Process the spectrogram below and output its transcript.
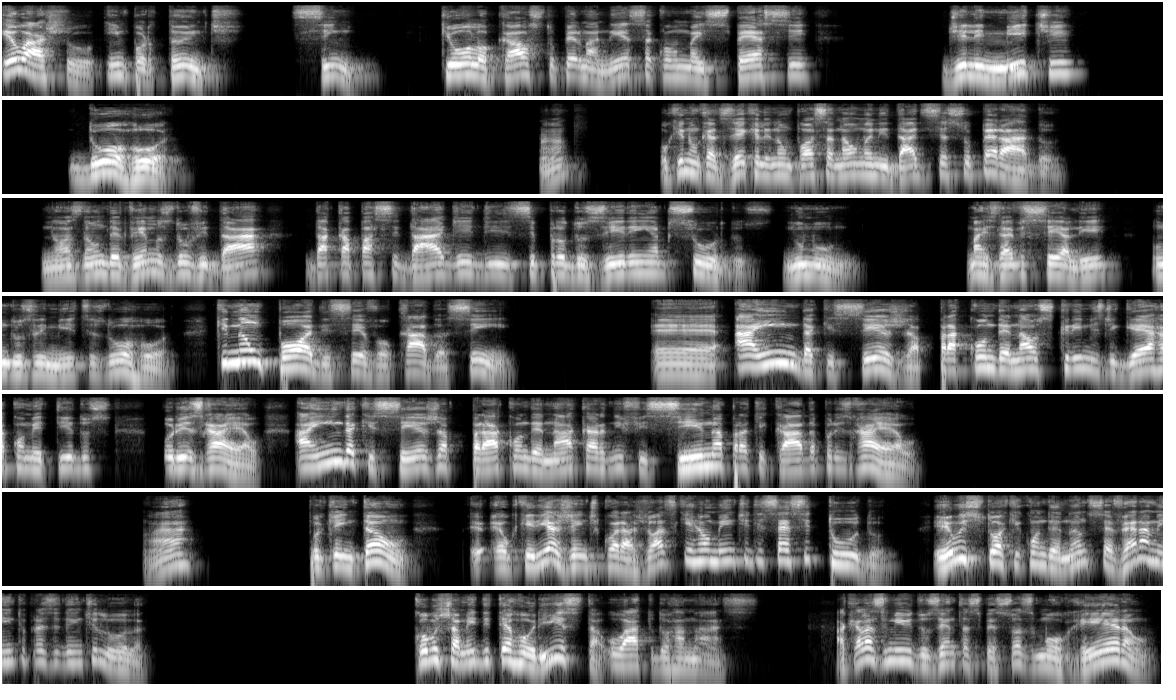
Eu acho importante, sim, que o Holocausto permaneça como uma espécie de limite do horror. O que não quer dizer que ele não possa, na humanidade, ser superado. Nós não devemos duvidar da capacidade de se produzirem absurdos no mundo. Mas deve ser ali um dos limites do horror, que não pode ser evocado assim, é, ainda que seja para condenar os crimes de guerra cometidos por Israel, ainda que seja para condenar a carnificina praticada por Israel. É? Porque então, eu, eu queria gente corajosa que realmente dissesse tudo. Eu estou aqui condenando severamente o presidente Lula. Como chamei de terrorista o ato do Hamas. Aquelas 1.200 pessoas morreram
